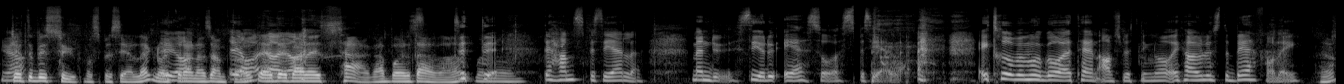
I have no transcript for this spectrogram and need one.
ja. Kjente blir superspesiell jeg, nå etter Ja. denne samtalen. Ja, Det, ja, det er bare sære på det sære. Det, Men, eh, det er han spesielle. Men du, sier du er så spesiell. Jeg tror vi må gå til en avslutning nå. Jeg har jo lyst til å be for deg. ja.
